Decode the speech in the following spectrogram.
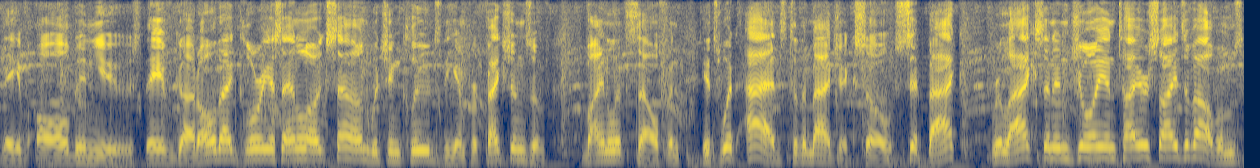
they've all been used. They've got all that glorious analog sound, which includes the imperfections of vinyl itself, and it's what adds to the magic. So sit back, relax, and enjoy entire sides of albums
